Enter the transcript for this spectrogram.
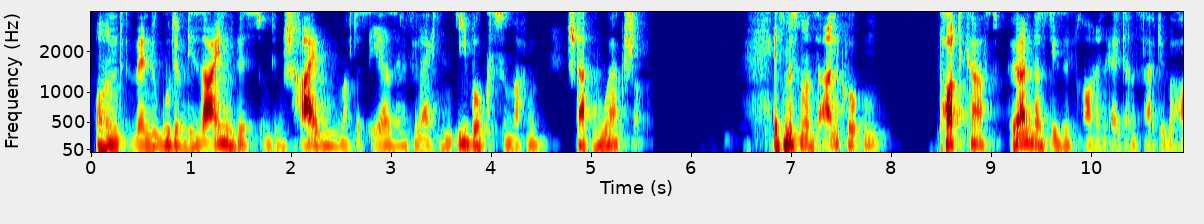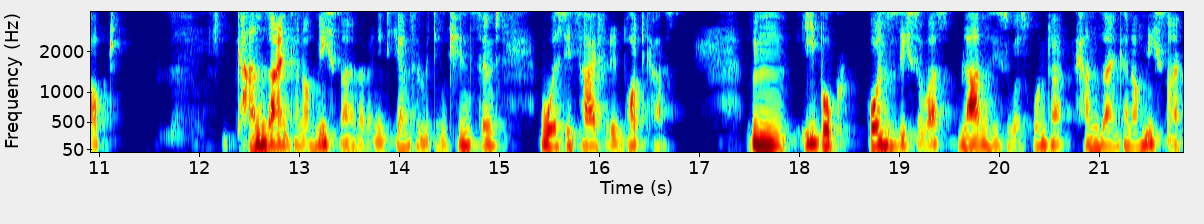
Und wenn du gut im Design bist und im Schreiben, macht es eher Sinn, vielleicht ein E-Book zu machen, statt einen Workshop. Jetzt müssen wir uns angucken, Podcast, hören das diese Frauen in Elternzeit überhaupt? Kann sein, kann auch nicht sein, weil wenn die die ganze Zeit mit dem Kind sind, wo ist die Zeit für den Podcast? Ein E-Book, holen Sie sich sowas, laden Sie sich sowas runter, kann sein, kann auch nicht sein.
